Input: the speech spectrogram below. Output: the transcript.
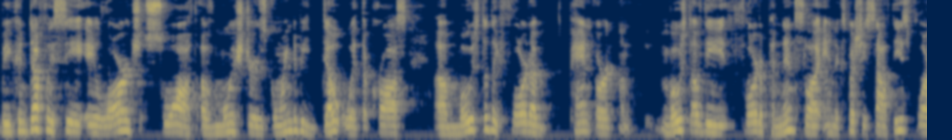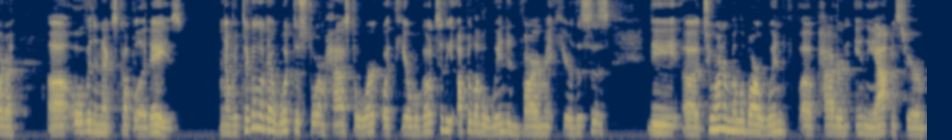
But you can definitely see a large swath of moisture is going to be dealt with across uh, most of the Florida pan or um, most of the Florida peninsula and especially southeast Florida uh, over the next couple of days. Now, if we take a look at what the storm has to work with here, we'll go to the upper level wind environment here. This is the uh, 200 millibar wind uh, pattern in the atmosphere.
